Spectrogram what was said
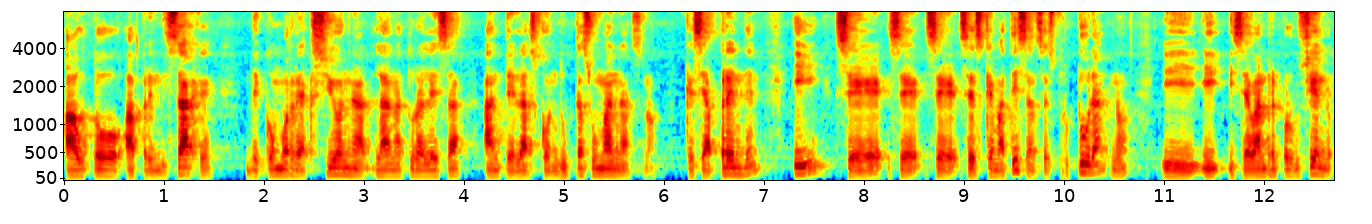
autoaprendizaje de cómo reacciona la naturaleza ante las conductas humanas, ¿no? que se aprenden y se, se, se, esquematizan, se estructuran ¿no? y, y, se van reproduciendo,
